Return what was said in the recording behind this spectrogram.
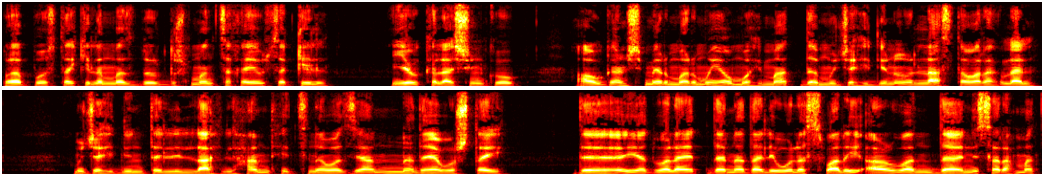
په پوسته کې له مزدور دښمن څخه یو ثقیل یو کلاشینکوپ او ګڼ شمېر مرمۍ او مهمات د مجاهدینو لاسته ورغلل مجاهدین ته لله الحمد هیڅ نوه زیان نه دی اوښتی د یاد ولایت د نادعلي ولسوالۍ اړوند د نثار احمد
